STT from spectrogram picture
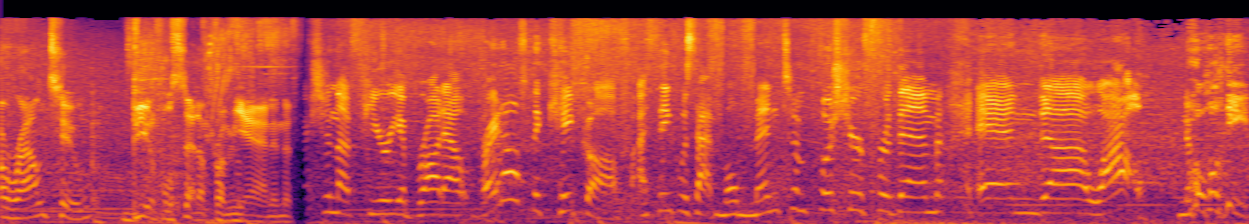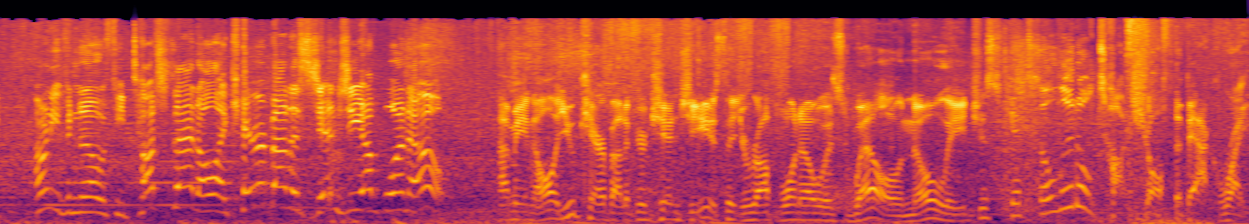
around two. Beautiful setup from Yan in the action that Furia brought out right off the kickoff. I think was that momentum pusher for them, and uh, wow, no lead. I don't even know if he touched that. All I care about is Gen G up 1-0. I mean, all you care about if you're Gen G is that you're up 1-0 as well. Noly just gets a little touch off the back right.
